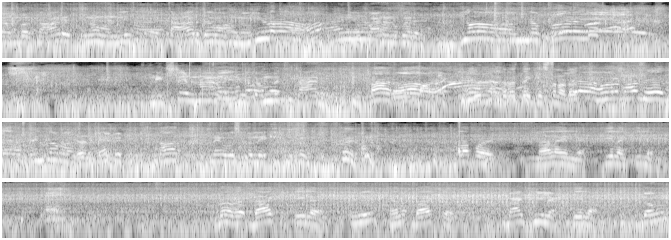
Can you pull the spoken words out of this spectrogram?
నంబర్ కార్ ఎత్తున్నా ఓన్లీ కార్ దా next time you come with car car చూడండి ఎంత పెద్ద ఎక్కిస్తున్నాడు? నేను ఉసుకోలే மேலே போய் மேலே இல்லை கீழே கீழே ப்ரோ பேக் கீழே என்ன பேக் பேக் கீழே கீழே டவுன்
